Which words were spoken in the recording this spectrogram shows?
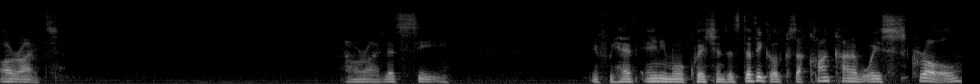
All right. All right, let's see if we have any more questions. It's difficult because I can't kind of always scroll.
